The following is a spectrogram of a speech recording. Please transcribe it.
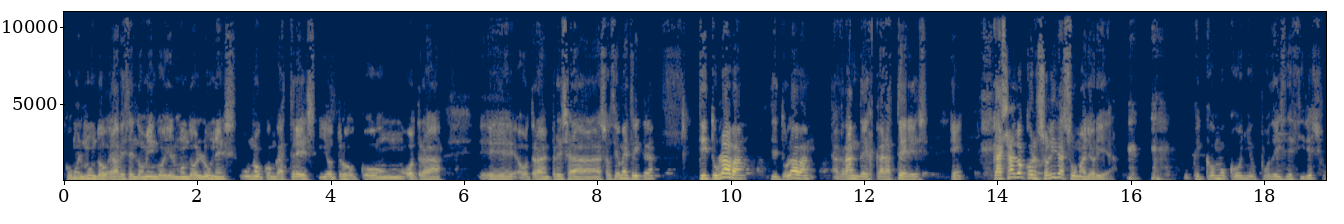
como el Mundo, el ABC el domingo y el Mundo el lunes, uno con GAT3 y otro con otra, eh, otra empresa sociométrica, titulaban, titulaban a grandes caracteres, eh, Casado consolida su mayoría. ¿Cómo coño podéis decir eso?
